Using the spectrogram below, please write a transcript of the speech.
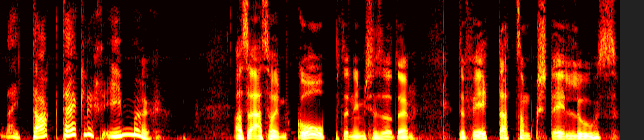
Nein, tagtäglich immer. Also auch so im Coop, dann nimmst du so den, den Feta zum Gestell aus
